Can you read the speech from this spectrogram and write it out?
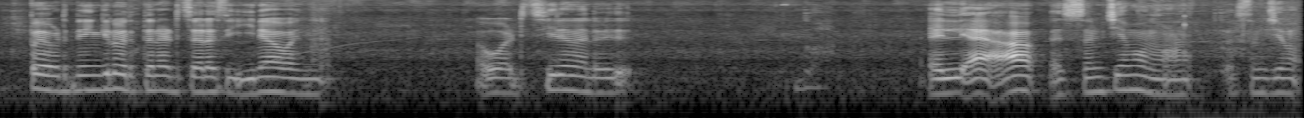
ഇപ്പം എവിടുന്നെങ്കിലും ഒരുത്തനെ അടിച്ചാലേ സീനാവാഞ്ഞ ഓ അടിച്ചില്ല നിലവിൽ എല്ലാ എസ് എം ജി എം ഒന്ന് വേണം. S M G M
